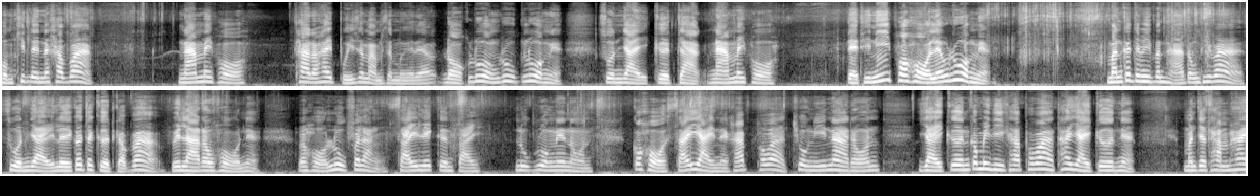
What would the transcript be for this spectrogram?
ผมคิดเลยนะครับว่า น้ำไม่พอ ถ้าเราให้ปุ๋ยสม่ำเสมอแล้ว ดอกร่วงลูกร่วงเนี่ย ส่วนใหญ่เกิดจากน้ำไม่พอ แต่ทีนี้พอห่อแล้วร่วงเนี่ย มันก็จะมีปัญหาตรงที่ว่าส่วนใหญ่เลยก็จะเกิดกับว่าเวลาเราห่อเนี่ยเราห่อลูกฝรั่งไซส์เล็กเกินไป ลูกร่วงแน่นอน ก็ห่อไซส์ใหญ่หน่อยครับ เพราะว่าช่วงนี้หน้าร้อนใหญ่เกินก็ไม่ดีครับ เพราะว่าถ้าใหญ่เกินเนี่ยมันจะทำให้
